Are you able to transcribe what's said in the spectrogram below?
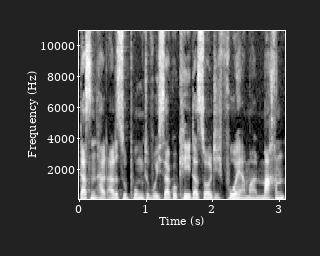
Das sind halt alles so Punkte, wo ich sage, okay, das sollte ich vorher mal machen.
